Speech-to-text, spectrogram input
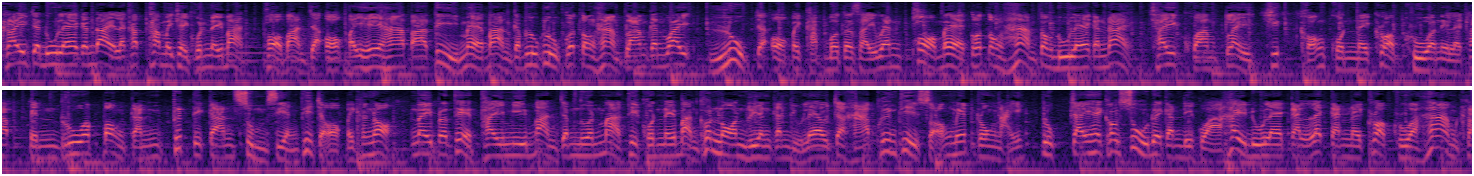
ใครจะดูแลกันได้ล่ะครับ ถ้าไม่ใช่คนในบ้าน พ่อบ้านจะออกไปเฮฮาปาร์ตี้แม่บ้านกับลูกๆก็ต้องห้ามปรามกันไว้ ลูกจะออกไปขับมอเตอร์ไซค์แว้นพ่อแม่ก็ก็ต้องห้ามต้องดูแลกันได้ ใช้ความใกล้ชิดของคนในครอบครัวนี่แหละครับ เป็นรั้วป้องกันพฤติการสุ่มเสี่ยงที่จะออกไปข้างนอก ในประเทศไทยมีบ้านจำนวนมากที่คนในบ้านเขานอนเรียงกันอยู่แล้ว จะหาพื้นที่ 2 เมตรตรงไหน ปลุกใจให้เขาสู้ด้วยกันดีกว่า ให้ดูแลกันและกันในครอบครัวห้ามใคร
